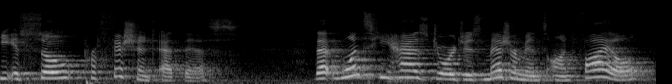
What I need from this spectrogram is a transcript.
he is so proficient at this that once he has George's measurements on file,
